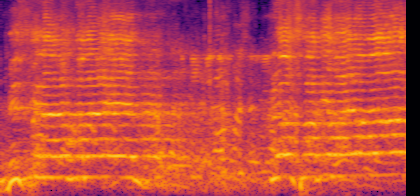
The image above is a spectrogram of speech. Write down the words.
বিসমিল্লাহির রহমানির রহিম। প্রিয় সাথী ভাই আমার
